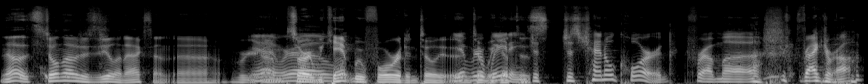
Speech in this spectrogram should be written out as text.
No, it's still not a New Zealand accent. Uh, we're, Yeah, um, we're, sorry, uh, we can't move forward until yeah, until we're we waiting. get this. Just just channel Korg from uh Ragnarok.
